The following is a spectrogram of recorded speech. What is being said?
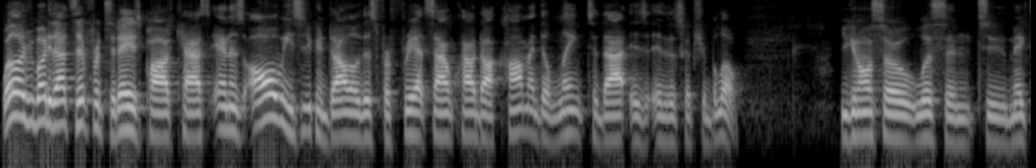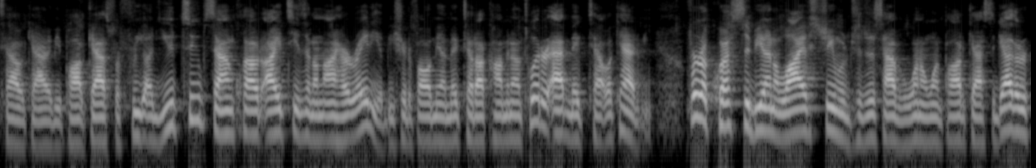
Well, everybody, that's it for today's podcast. And as always, you can download this for free at SoundCloud.com, and the link to that is in the description below. You can also listen to MGTOW Academy podcast for free on YouTube, SoundCloud, iTunes, and on iHeartRadio. Be sure to follow me on MGTOW.com and on Twitter at MGTOW Academy. For requests to be on a live stream or to just have a one-on-one podcast together,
